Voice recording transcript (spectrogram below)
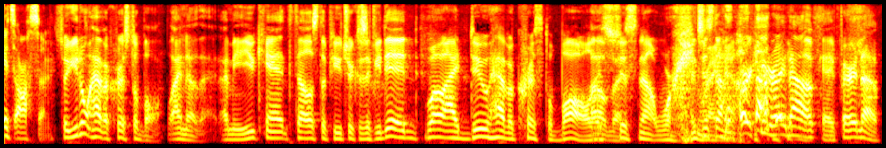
Right. It's awesome. So you don't have a crystal ball. I know that. I mean, you can't tell us the future because if you did, Well, I do have a crystal ball. Oh, it's just not working. it's just right not now. working right now. Okay, fair enough.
